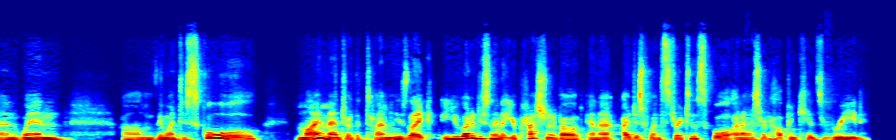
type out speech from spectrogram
and when um, they went to school my mentor at the time he's like you got to do something that you're passionate about and I, I, just went straight to the school and i started helping kids read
